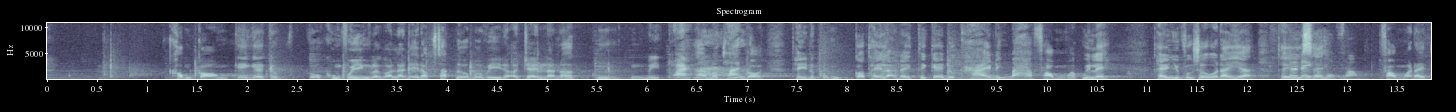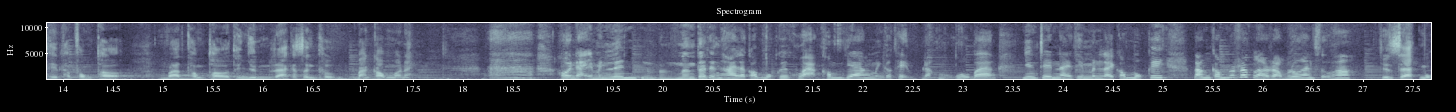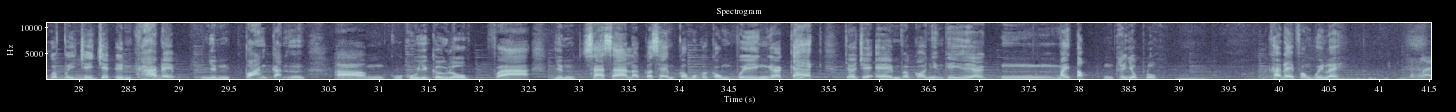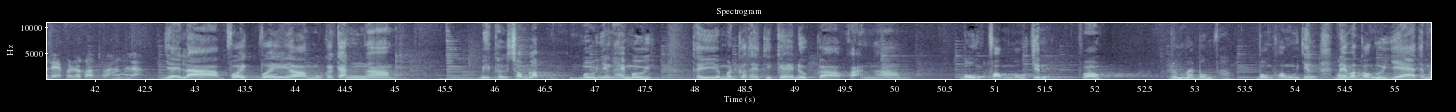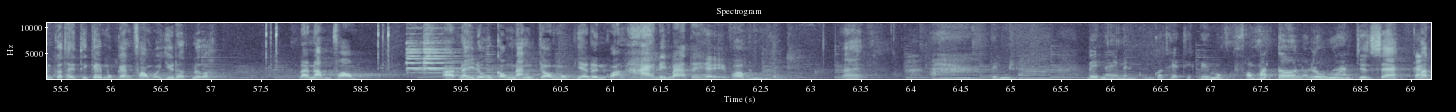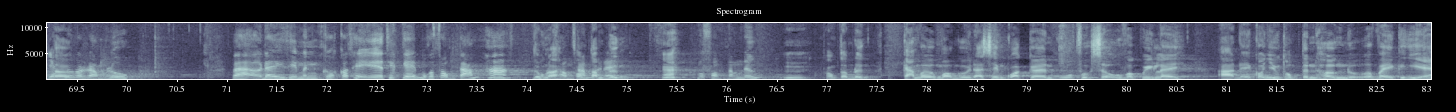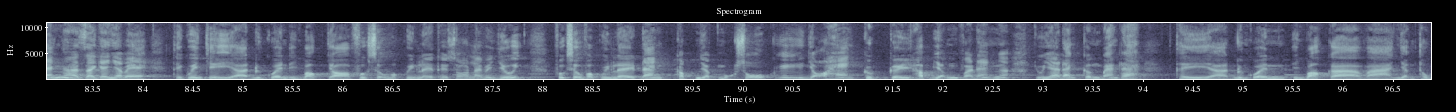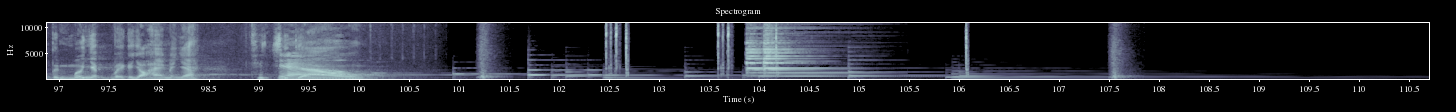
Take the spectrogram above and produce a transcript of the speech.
không còn cái cái, cái cổ khuôn viên là gọi là để đọc sách nữa bởi vì nó ở trên là nó ừ, bị thoáng à, nó À. thoáng rồi. Thì nó cũng có thể là đây thiết kế được 2 đến 3 phòng hết Quy Lê. Theo như Phước Sửu ở đây á thì Là đây có sẽ một phòng. phòng ở đây thì là phòng thờ. Và phòng thờ thì nhìn ra cái sân thượng ban công rồi này. À, hồi nãy mình lên mình tới tầng 2 là có một cái khoảng không gian mình có thể đặt một bộ bàn. Nhưng trên này thì mình lại có một cái ban công nó rất là rộng luôn anh Sửu ha? Chính xác một cái vị Ừ. trí check in khá đẹp nhìn toàn cảnh à, của khu dân cư luôn. Và nhìn xa xa là có sẽ có một cái công viên à, cát cho trẻ em và có những cái à, ừm, máy tập thể dục luôn. Ừ. khá đẹp phong Quy Lê? Rất là đẹp và rất là thoáng anh ạ. Vậy là với với à, một cái căn à, biệt thự song lập 10 x 20 thì mình có thể thiết kế được à, khoảng à, 4 phòng ngủ chính phải không? Đúng rồi bốn phòng. Bốn phòng ngủ chính. Nếu mà có người già thì mình có thể thiết kế một căn phòng ở dưới đất nữa là 5 phòng. À, đầy đủ công năng cho một gia đình khoảng 2 đến 3 thế hệ phải không? Đúng rồi. Đấy. À tính ra bên này mình cũng có thể thiết kế một phòng master nữa luôn á anh. Chính xác cảm giác master. rất là rộng luôn. Và ở đây thì mình có, có thể thiết kế một cái phòng tắm ha. Đúng một rồi phòng, ở tắm đây. đứng ha một phòng tắm đứng ừ, phòng tắm đứng cảm ơn mọi người đã xem qua kênh của Phước Sửu và Quyên Lê À, để có nhiều thông tin hơn nữa về cái dự án à, Gia Gai Nhà Bè thì quý anh chị à, đừng quên inbox cho Phước Sửu và Quyên Lê theo số hotline bên dưới. Phước Sửu và Quyên Lê đang cập nhật một số cái giỏ hàng cực kỳ hấp dẫn và đang à, chủ nhà đang cần bán ra thì à, đừng quên inbox à, và nhận thông tin mới nhất về cái giỏ hàng này nhé. xin Xin chào.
